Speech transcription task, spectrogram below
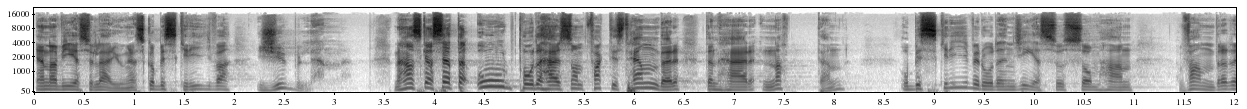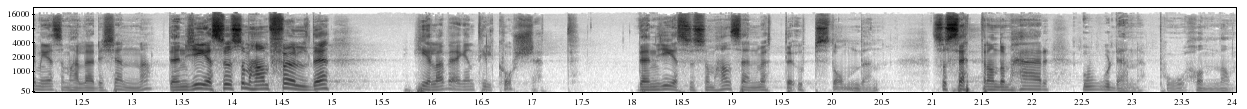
en av Jesu lärjungar, ska beskriva julen när han ska sätta ord på det här som faktiskt händer den här natten och beskriver då den Jesus som han vandrade med, som han lärde känna. Den Jesus som han följde hela vägen till korset. Den Jesus som han sen mötte uppstånden. Så sätter han de här orden på honom.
